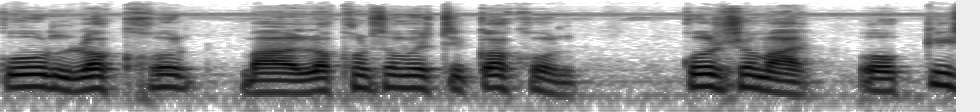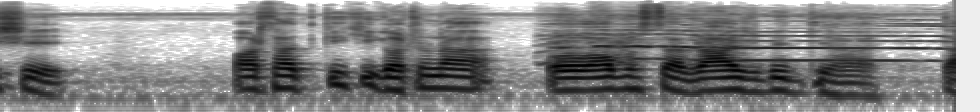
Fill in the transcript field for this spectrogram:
কোন লক্ষণ বা লক্ষণ সমষ্টি কখন, কোন সময় ও কিসে, অর্থাৎ কী কী ঘটনা ও অবস্থার হ্রাস বৃদ্ধি হয় তা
